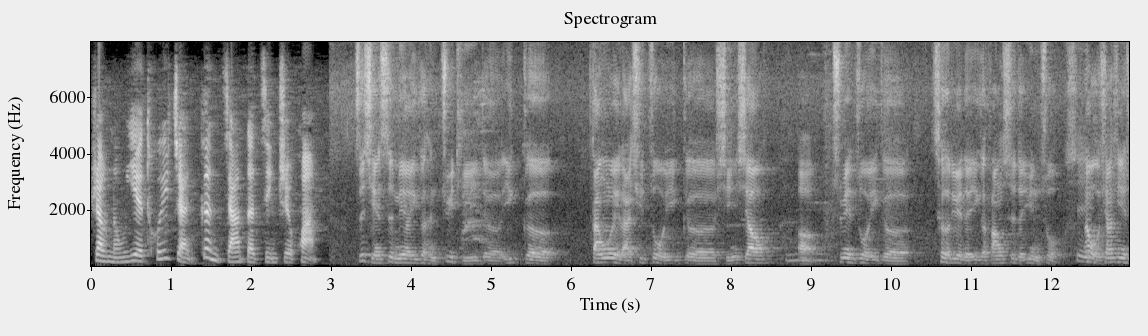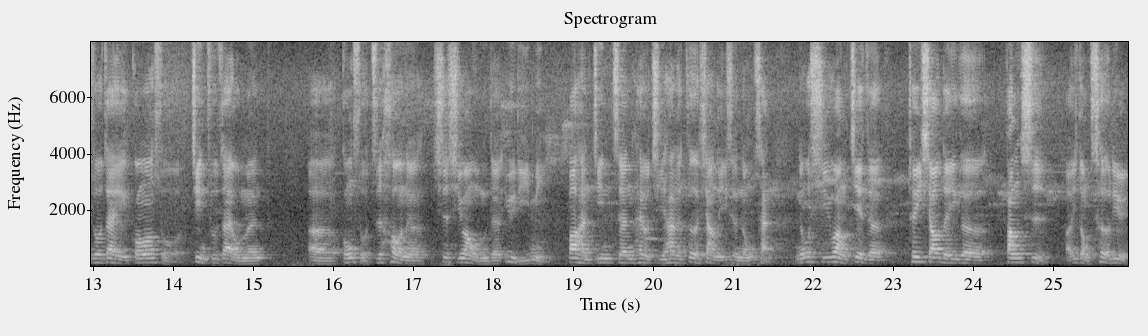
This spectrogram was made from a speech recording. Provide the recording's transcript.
让农业推展更加的精致化。之前是没有一个很具体的一个。单位来去做一个行销，啊，顺便做一个策略的一个方式的运作。那我相信说，在观光所进驻在我们呃公所之后呢，是希望我们的玉里米，包含金针，还有其他的各项的一些农产，能够希望借着推销的一个方式，呃，一种策略，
